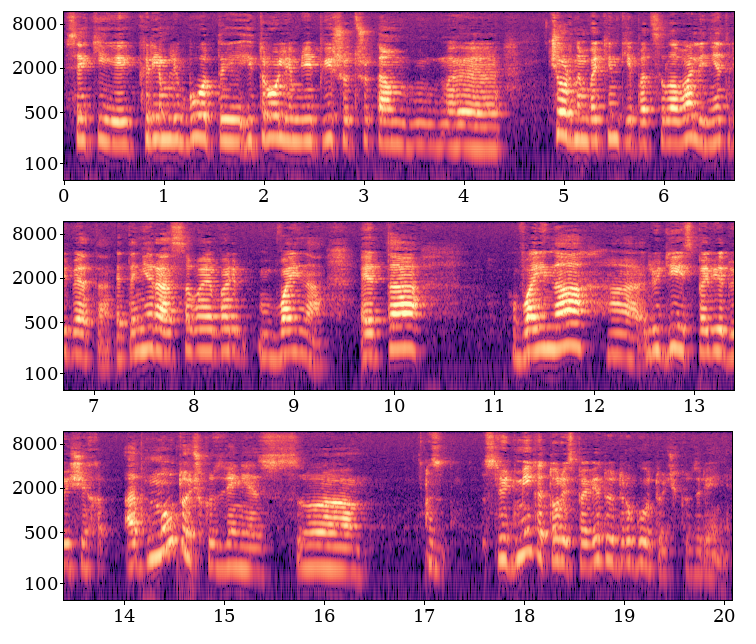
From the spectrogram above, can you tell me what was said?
всякие кремли-боты и тролли мне пишут, что там э, черным ботинки поцеловали. Нет, ребята, это не расовая борь... война. Это война а, людей, исповедующих одну точку зрения, с, а, с, людьми, которые исповедуют другую точку зрения.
